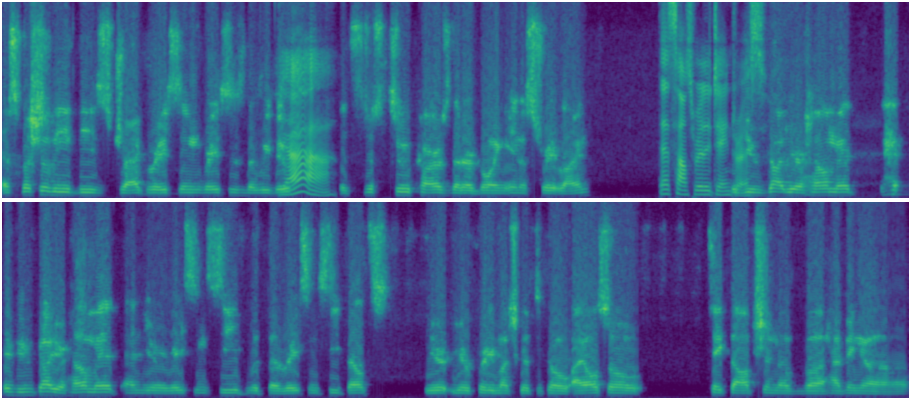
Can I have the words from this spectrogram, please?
Especially these drag racing races that we do. Yeah, It's just two cars that are going in a straight line. that sounds really dangerous. If dangerous. you've got your helmet, if you've got your helmet and your racing seat with the racing seat belts, you're you're pretty much good to go. I also take the option of uh, having a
